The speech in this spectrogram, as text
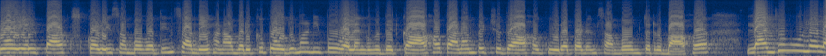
ரோயல் பார்க்ஸ் கொலை சம்பவத்தின் சந்தேக நபருக்கு பொது மன்னிப்பு வழங்குவதற்காக பணம் பெற்றதாக கூறப்படும் சம்பவம் தொடர்பாக லஞ்ச ஊழல்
